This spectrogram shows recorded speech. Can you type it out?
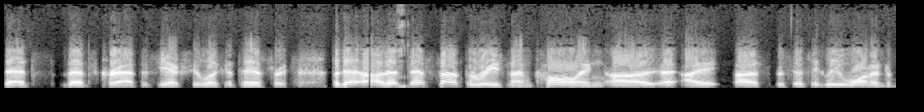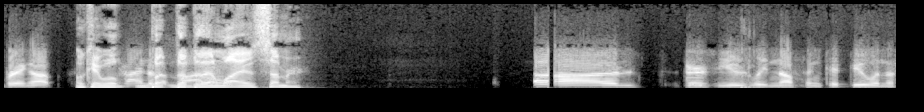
That's that's crap if you actually look at the history. But that, uh, that that's not the reason I'm calling. Uh, I I, uh, specifically wanted to bring up. okay. Well, kind of but, but then why is summer? Uh, there's usually nothing to do in the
